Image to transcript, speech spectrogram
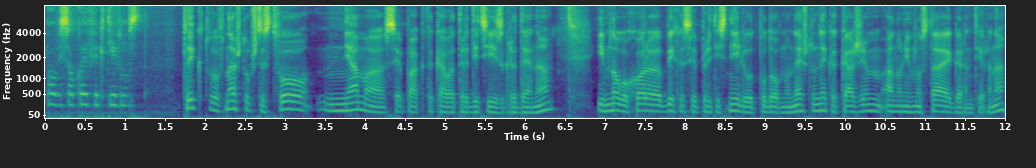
по-висока ефективност. Тъй като в нашето общество няма все пак такава традиция изградена и много хора биха се притеснили от подобно нещо, нека кажем, анонимността е гарантирана.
